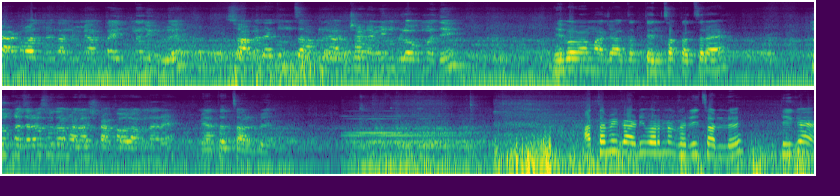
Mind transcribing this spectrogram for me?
आठ वाजलेत आणि मी आता इथनं निघलोय. स्वागत आहे तुमचं आपल्या आजच्या नवीन ब्लॉगमध्ये. हे बघा माझ्या हातात त्यांचा कचरा आहे. तो कचरा सुद्धा मलाच टाकावा लागणार आहे. मी आता चाललोय. आता मी गाडीवरनं घरी चाललोय. ठीक आहे?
